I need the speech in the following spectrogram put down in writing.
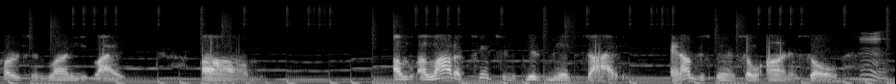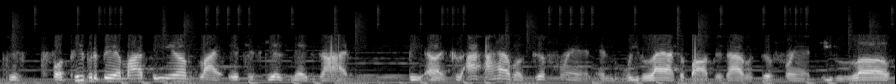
person, Lonnie, like, um, a, a lot of tension gives me anxiety, and I'm just being so honest. So, Mm. just for people to be in my DMs, like it just gives me anxiety. Be, uh I, I have a good friend, and we laugh about this. I have a good friend. He loves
